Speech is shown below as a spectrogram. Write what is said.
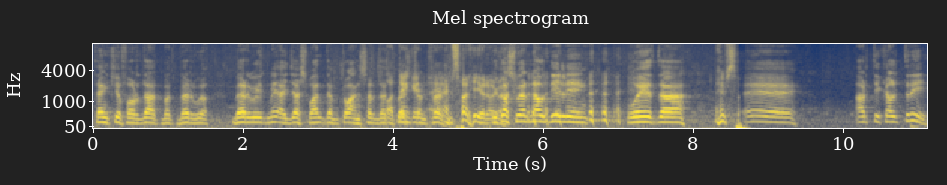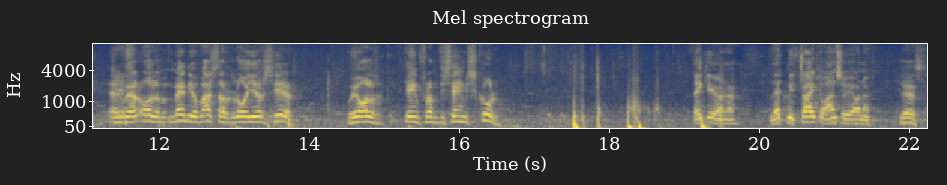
thank you for that, but bear, bear with me, I just want them to answer that Oh, thank you. question I'm sorry, Your Honor. Because we're now dealing with uh, I'm uh, Article 3, and Yes. we're all, many of us are lawyers here. We all came from the same school. Thank you, Your Honor. Let me try to answer, Your Honor. Yes.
